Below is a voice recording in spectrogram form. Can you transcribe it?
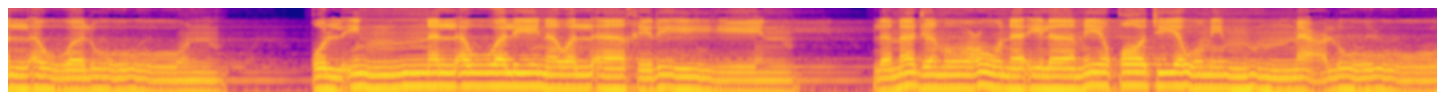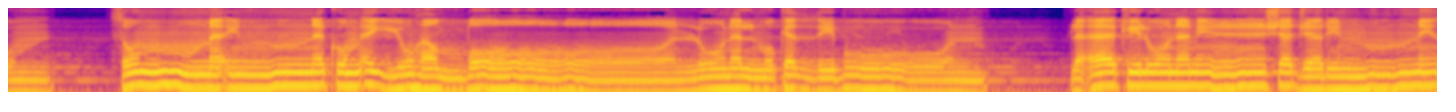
الأولون. قل إن الأولين والآخرين. لمجموعون إلى ميقات يوم معلوم. ثم إنكم أيها الضالون المكذبون. لآكلون من شجر من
